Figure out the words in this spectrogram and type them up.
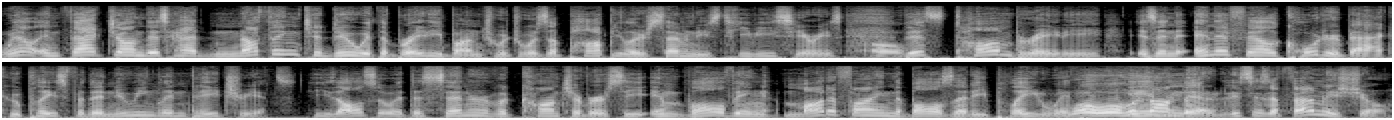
Well, in fact, John, this had nothing to do with the Brady Bunch, which was a popular 70s TV series. Oh. This Tom Brady is an NFL quarterback who plays for the New England Patriots. He's also at the center of a controversy involving modifying the balls that he played with. Whoa, whoa, hold on the- there. This is a family show.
